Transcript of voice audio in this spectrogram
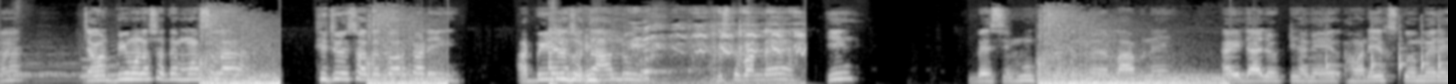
হ্যাঁ যেমন বিমলের সাথে মশলা খিচুড়ির সাথে তরকারি আর বিরিয়ানির সাথে আলু বুঝতে পারলে? কি? বেশি মুখ লাভ নেই। এই ডায়লগটি আমি আমার এক্স को মেরে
